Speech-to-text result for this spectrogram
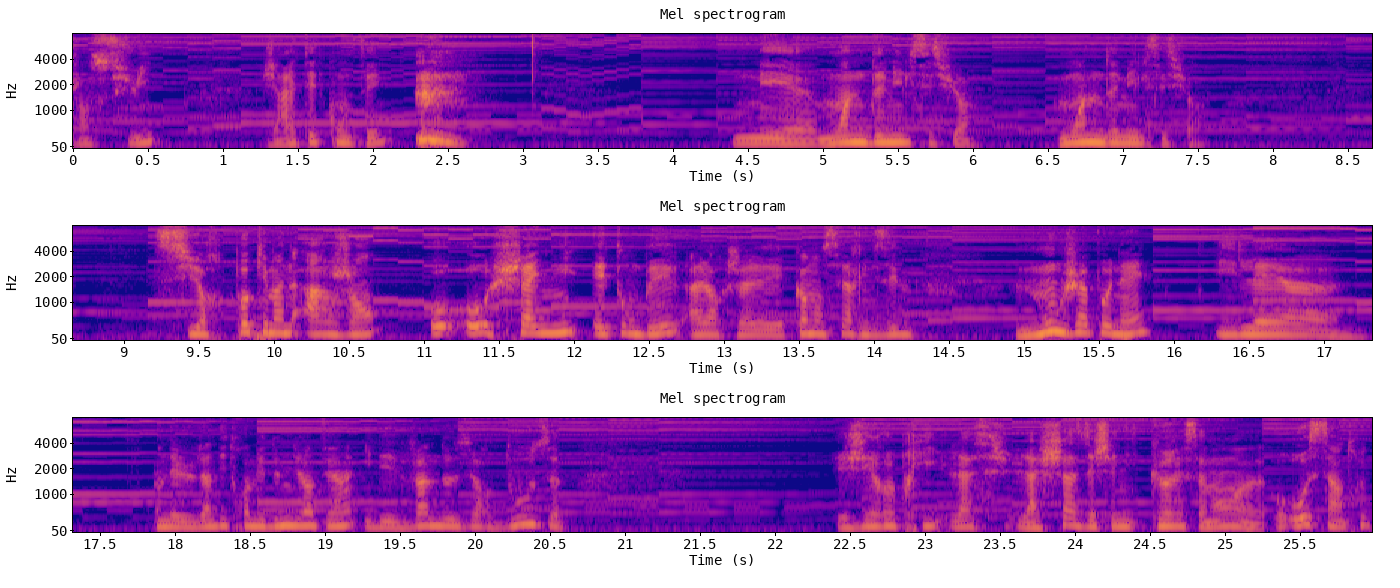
j'en suis. J'ai arrêté de compter. Mais euh, moins de 2000 c'est sûr. Moins de 2000 c'est sûr. Sur Pokémon Argent, Oh oh Shiny est tombé alors que j'allais commencer à réviser mon japonais. Il est... Euh, on est le lundi 3 mai 2021, il est 22h12. J'ai repris la, chasse des shiny que récemment. Oh, oh c'est un truc,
